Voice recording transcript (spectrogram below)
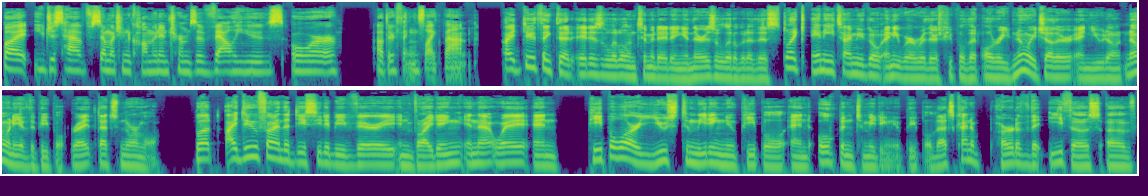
but you just have so much in common in terms of values or other things like that. I do think that it is a little intimidating and there is a little bit of this. Like anytime you go anywhere where there's people that already know each other and you don't know any of the people, right? That's normal. But I do find the DC to be very inviting in that way. And people are used to meeting new people and open to meeting new people. That's kind of part of the ethos of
